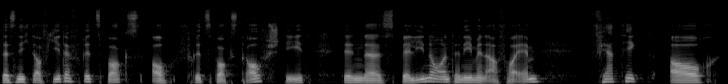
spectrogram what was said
dass nicht auf jeder Fritzbox auch Fritzbox draufsteht, denn das Berliner Unternehmen AVM fertigt auch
